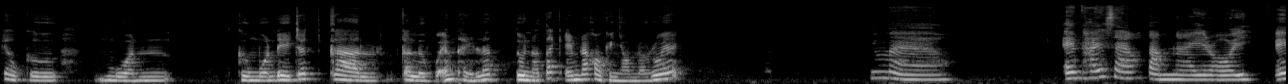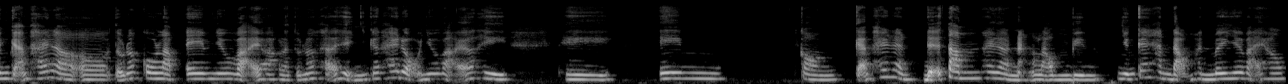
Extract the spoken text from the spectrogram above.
kiểu cứ muốn cứ muốn để cho cả cả lớp của em thấy là tụi nó tách em ra khỏi cái nhóm đó rồi ấy. Nhưng mà em thấy sao? Tầm này rồi em cảm thấy là uh, tụi nó cô lập em như vậy hoặc là tụi nó thể hiện những cái thái độ như vậy đó, thì thì em còn cảm thấy là để tâm hay là nặng lòng vì những cái hành động hành vi như vậy không?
